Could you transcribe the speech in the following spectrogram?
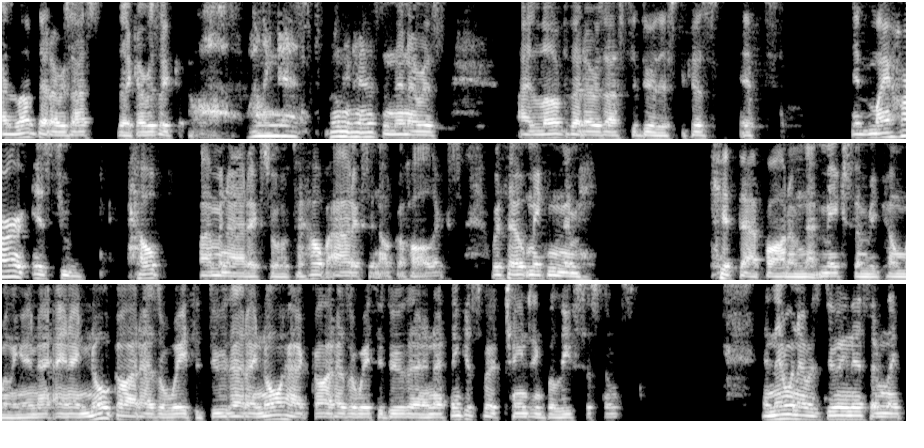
I love that I was asked, like, I was like, oh, willingness, willingness. And then I was, I loved that I was asked to do this because it's it, my heart is to help. I'm an addict, so to help addicts and alcoholics without making them hit that bottom that makes them become willing. And I, and I know God has a way to do that. I know how God has a way to do that. And I think it's about changing belief systems. And then when I was doing this, I'm like,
